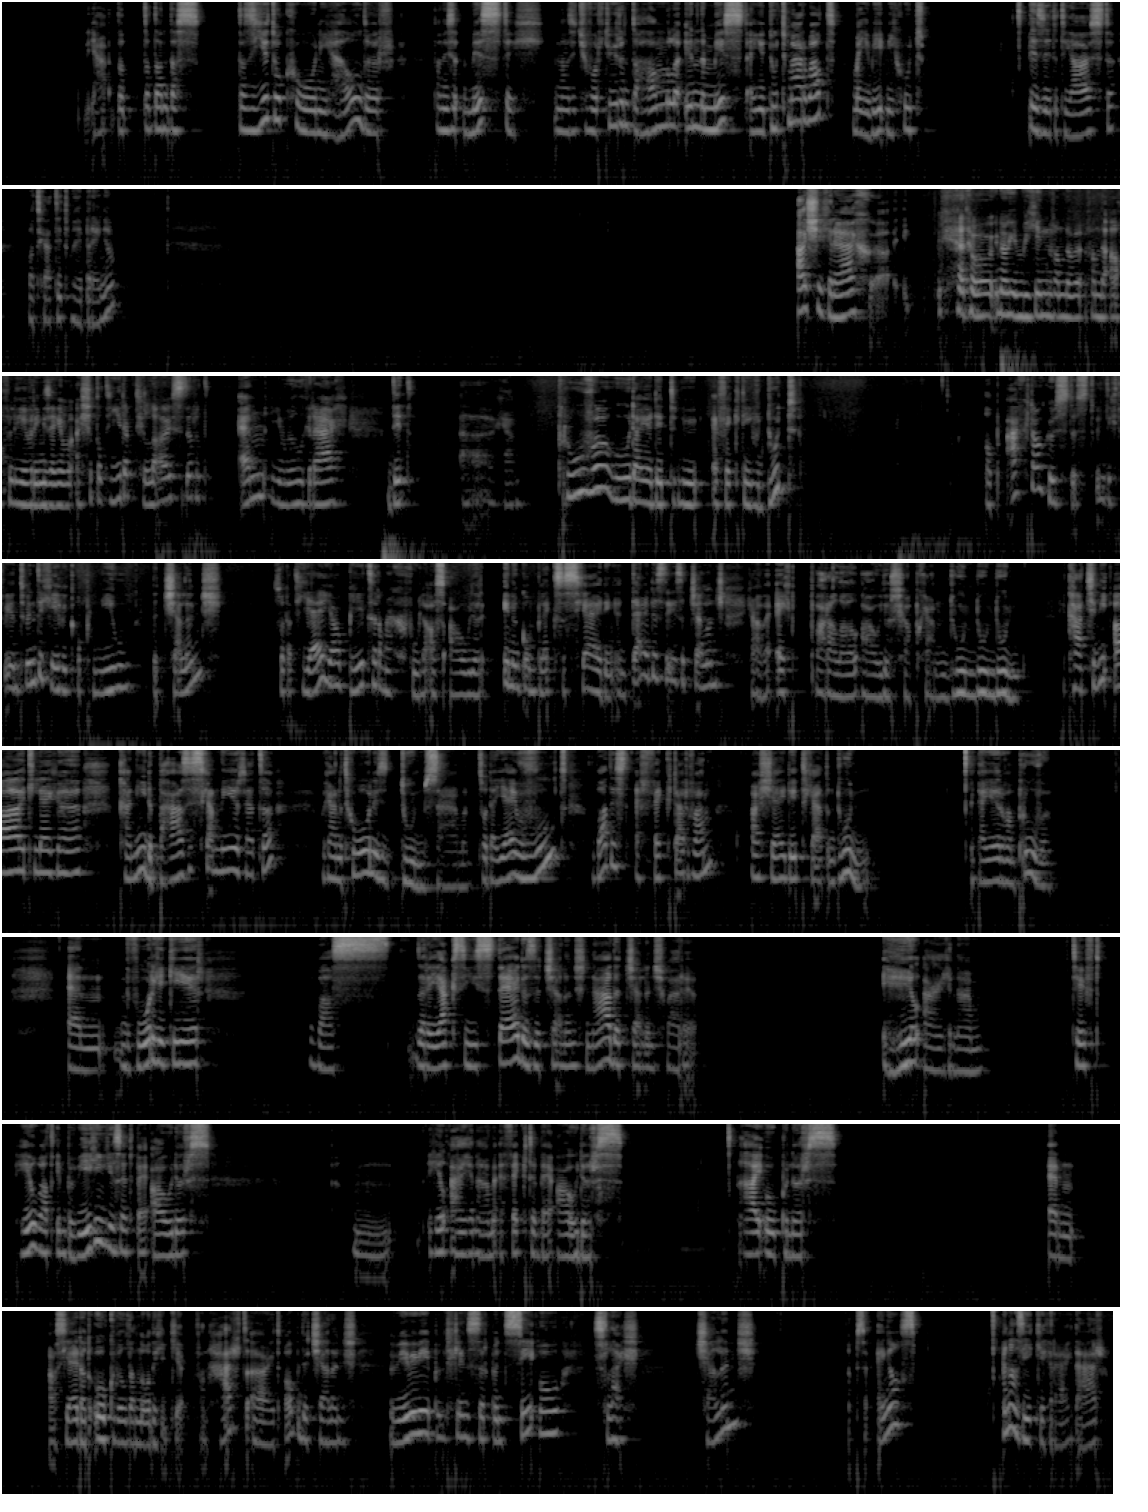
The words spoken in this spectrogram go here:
Ja, dat, dat, dan, dat, is, dan zie je het ook gewoon niet helder. Dan is het mistig. En dan zit je voortdurend te handelen in de mist. En je doet maar wat, maar je weet niet goed. Is dit het juiste? Wat gaat dit mij brengen? Als je graag, eh, ik ga dat ook nog in het begin van de, van de aflevering zeggen, maar als je tot hier hebt geluisterd en je wil graag dit uh, gaan proeven, hoe dat je dit nu effectief doet. Op 8 augustus 2022 geef ik opnieuw de challenge, zodat jij jou beter mag voelen als ouder in een complexe scheiding. En tijdens deze challenge gaan we echt parallel ouderschap gaan doen, doen, doen. Ik ga het je niet uitleggen, ik ga niet de basis gaan neerzetten. We gaan het gewoon eens doen samen, zodat jij voelt wat is het effect daarvan als jij dit gaat doen. Dan kan je ervan proeven. En de vorige keer was de reacties tijdens de challenge, na de challenge, waren heel aangenaam. Het heeft heel wat in beweging gezet bij ouders. Mm, heel aangename effecten bij ouders. Eye-openers. En als jij dat ook wil, dan nodig ik je van harte uit op de challenge www.glinster.co slash challenge op zijn Engels. En dan zie ik je graag daar.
